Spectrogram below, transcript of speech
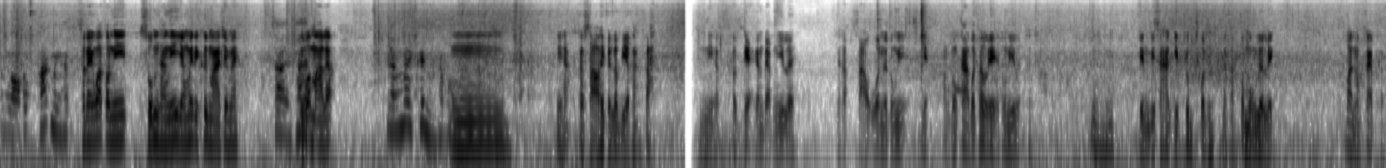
ต้องรอเขาพักหนึ่งครับ แสดงว่าตอนนี้ซุ้มทางนี้ยังไม่ได้ขึ้นมาใช่ไหมใช่หใช่รือว่ามาแล้ว ยังไม่ขึ้นครับผมอืมนี่ฮะก็สาวให้เป็นระเบียบฮะไปนี่ครับก็แกะกันแบบนี้เลย นะครับสาวอ้วนกันตรงนี้เนี่ยฝั่งตรงข้ามกับทะเลตรงนี้เลยอืเป็นวิสาหกิจชุมชนนะครับ ประมงเรือเล็ก บ้านหนองแฟบครับ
